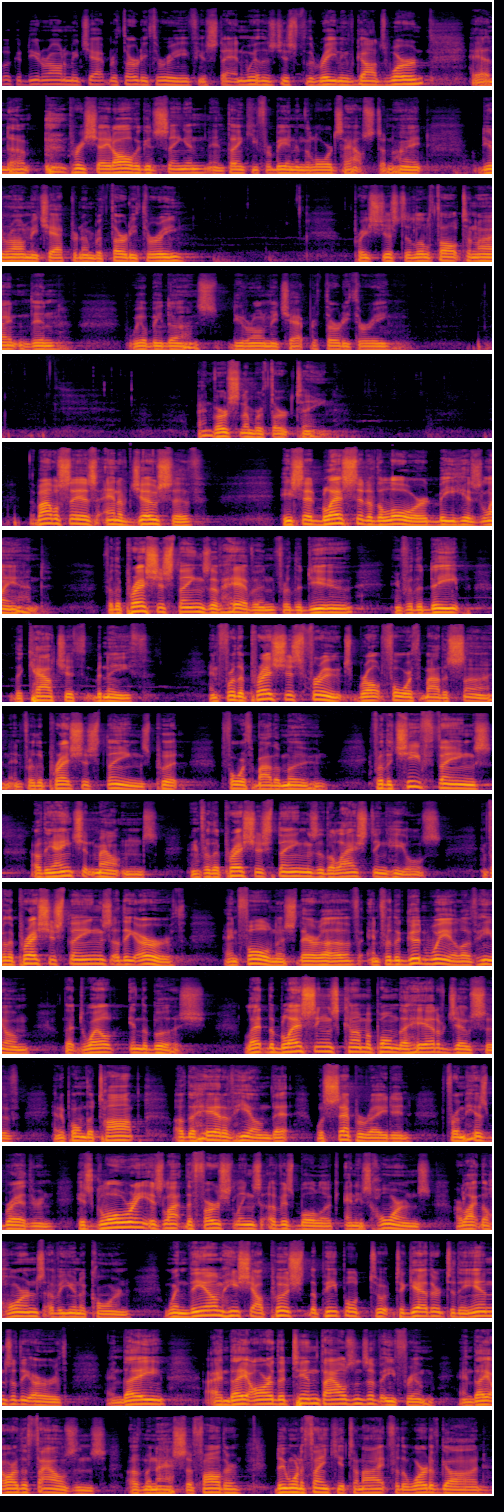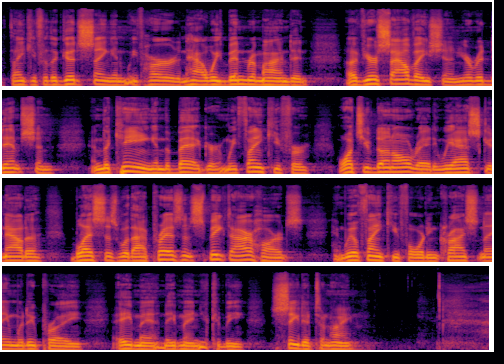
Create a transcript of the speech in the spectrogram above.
book of Deuteronomy, chapter 33. If you'll stand with us just for the reading of God's word. And uh, appreciate all the good singing. And thank you for being in the Lord's house tonight. Deuteronomy, chapter number 33. Preach just a little thought tonight, and then we'll be done. It's Deuteronomy, chapter 33. And verse number 13. The Bible says, And of Joseph, he said, Blessed of the Lord be his land for the precious things of heaven, for the dew, and for the deep that coucheth beneath, and for the precious fruits brought forth by the sun, and for the precious things put forth by the moon, for the chief things of the ancient mountains, and for the precious things of the lasting hills, and for the precious things of the earth, and fullness thereof, and for the good will of him that dwelt in the bush. Let the blessings come upon the head of Joseph and upon the top of the head of him that was separated from his brethren. His glory is like the firstlings of his bullock, and his horns are like the horns of a unicorn. When them he shall push the people to, together to the ends of the earth, and they and they are the ten thousands of Ephraim, and they are the thousands of Manasseh. Father, do want to thank you tonight for the word of God. Thank you for the good singing we've heard and how we've been reminded of your salvation and your redemption and the king and the beggar. And we thank you for what you've done already. We ask you now to bless us with our presence, speak to our hearts, and we'll thank you for it. In Christ's name we do pray. Amen. Amen. You can be seated tonight.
